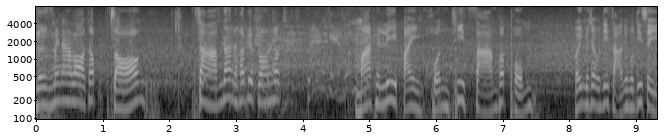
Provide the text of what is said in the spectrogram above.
หนึ่งไม่น่ารอดครับสองสามนั่นแหละครับเรียบร้อยครับมาเทลลี่ไปคนที่สามครับผม เฮ้ย ไม่ใช่คนที่สามที่คนที่สี่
